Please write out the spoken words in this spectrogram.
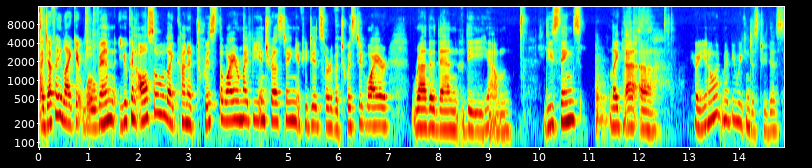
I definitely like it woven. You can also like kind of twist the wire might be interesting if you did sort of a twisted wire rather than the um, these things like that. Uh, here, you know what? Maybe we can just do this.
